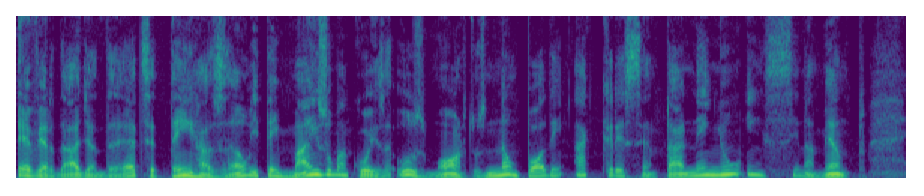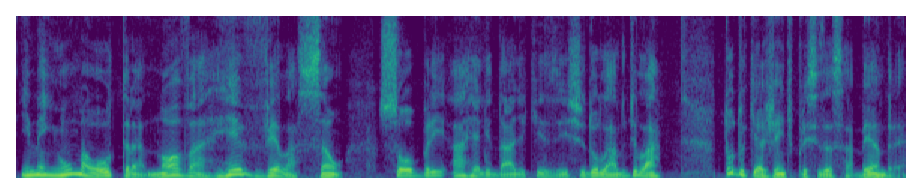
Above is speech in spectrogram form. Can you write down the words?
É verdade, André, você tem razão e tem mais uma coisa: os mortos não podem acrescentar nenhum ensinamento e nenhuma outra nova revelação sobre a realidade que existe do lado de lá. Tudo que a gente precisa saber, André,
